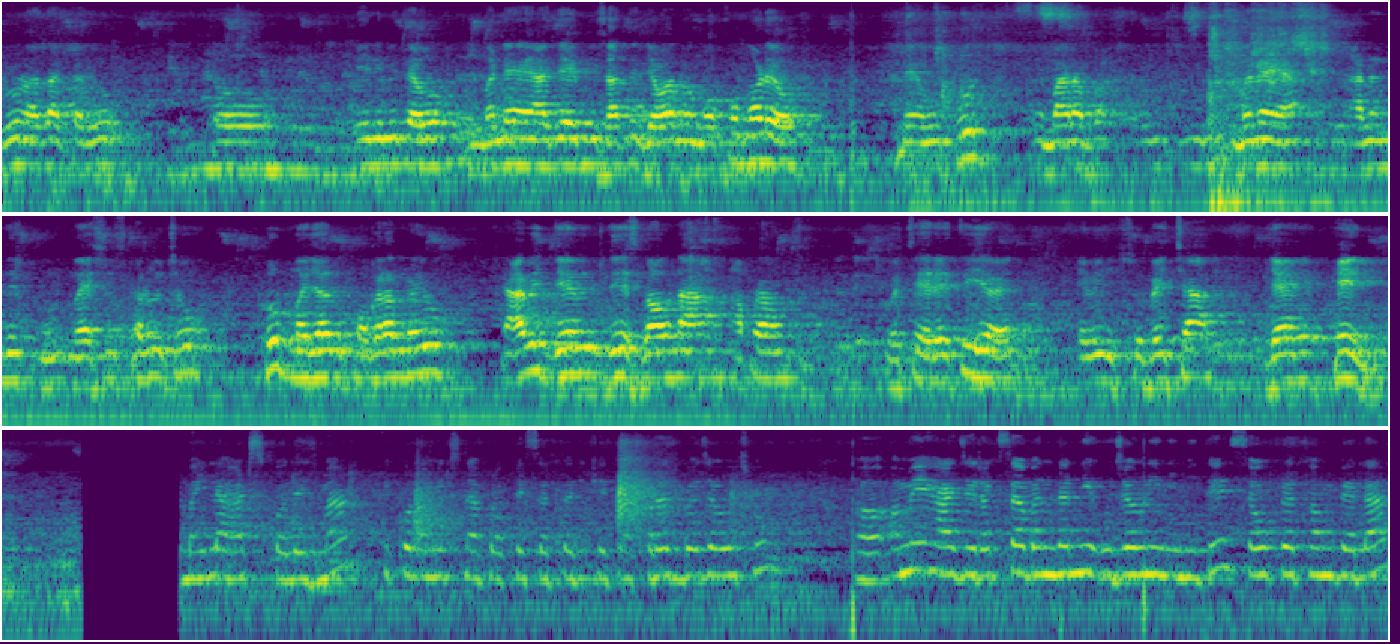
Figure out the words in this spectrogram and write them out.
ઋણ અદા કર્યું. તો એ નિમિત્તે મને આજે એમની સાથે જવાનો મોકો મળ્યો ને હું ખુદ મારા મને આનંદિત મહેસૂસ કરું છું. ખૂબ મજાનું પ્રોગ્રામ રહ્યું. આવી જ દેશ ભાવના આપણા વચ્ચે રહેતી હોય એવી શુભેચ્છા. જય હિન્દ. મહિલા આર્ટ્સ કોલેજમાં ઇકોનોમિક્સના પ્રોફેસર તરીકે ત્યાં ફરજ બજાવું છું. અમે આજે રક્ષાબંધનની ઉજવણી નિમિત્તે સૌ પ્રથમ પહેલાં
